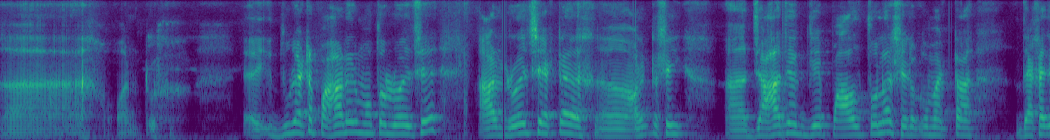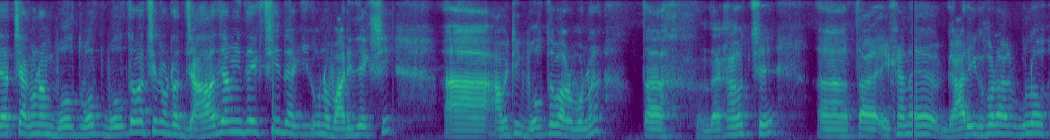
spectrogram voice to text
ওয়ান টু এই দূরে একটা পাহাড়ের মতো রয়েছে, আর রয়েছে একটা অনেকটা সেই জাহাজের যে পাল তোলা সেরকম একটা দেখা যাচ্ছে। এখন আমি বলতে বল- বলতে পারছি না, ওটা জাহাজ আমি দেখছি নাকি কোনো বাড়ি দেখছি। আমি ঠিক বলতে পারব না। তা দেখা হচ্ছে তা এখানে গাড়ি ঘোড়াগুলো,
